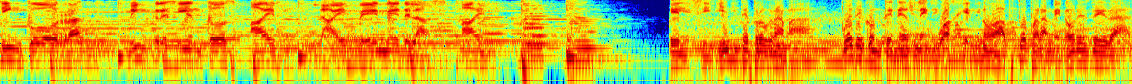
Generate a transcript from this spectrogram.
5 Radio 1300 AM, la FM de las AM. El siguiente programa puede contener lenguaje no apto para menores de edad.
